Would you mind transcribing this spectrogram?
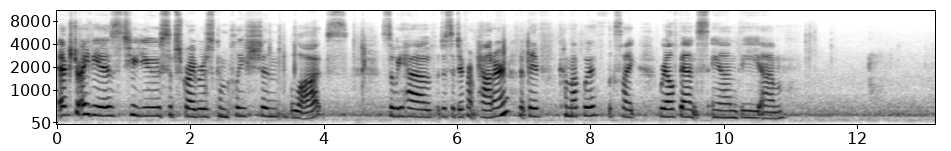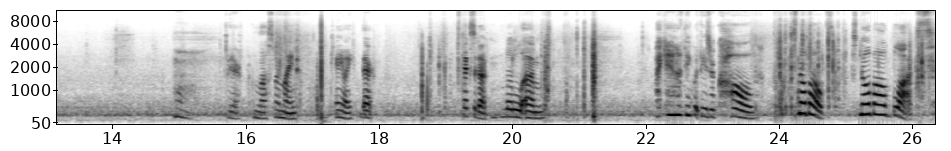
Extra ideas to use subscribers completion blocks. So we have just a different pattern that they've come up with. Looks like rail fence and the um, There, I lost my mind. Anyway, there. Hexagon. Little, um, why can't I think what these are called? Snowballs. Snowballed blocks.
